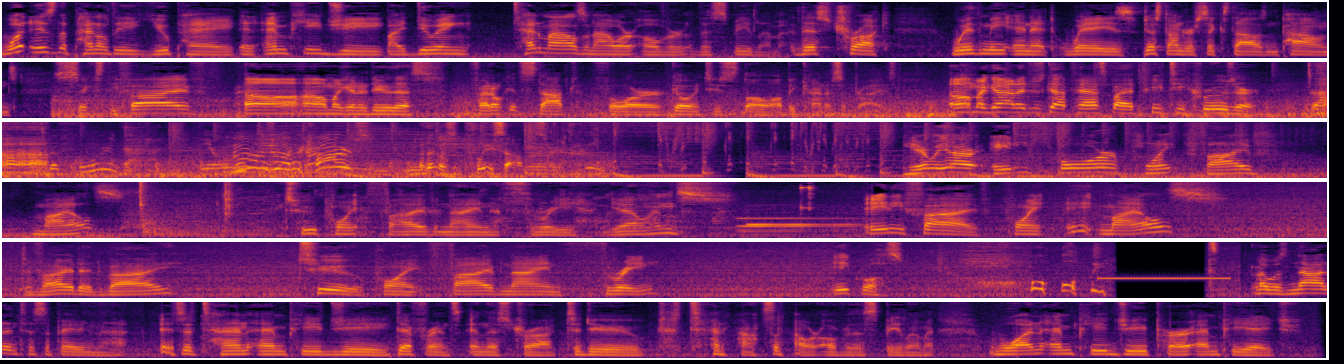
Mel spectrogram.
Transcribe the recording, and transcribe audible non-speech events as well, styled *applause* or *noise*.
What is the penalty you pay in MPG by doing 10 miles an hour over the speed limit? This truck with me in it weighs just under 6,000 pounds. 65. Oh, how am I going to do this? If I don't get stopped for going too slow, I'll be kind of surprised. Oh my God, I just got passed by a PT Cruiser. Ah. Before that, the only What was that, the cars? I thought it was a police officer. Here we are, 84.5 miles, 2.593 gallons, 85.8 miles divided by 2.593 equals. Holy I was not anticipating that. It's a 10 mpg difference in this truck to do *laughs* 10 miles an hour over the speed limit. 1 mpg per mph.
